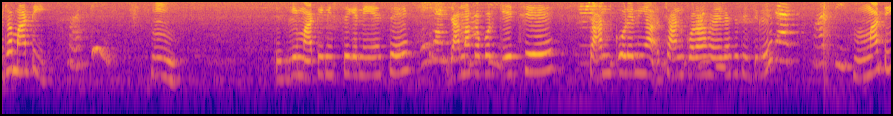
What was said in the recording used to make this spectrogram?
এটা মাটি। হুম। তিতলি মাটি নিচ থেকে নিয়ে এসে জামা কাপড় কেচে চান করে নিয়ে চান করা হয়ে গেছে তিতলি। মাটি।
